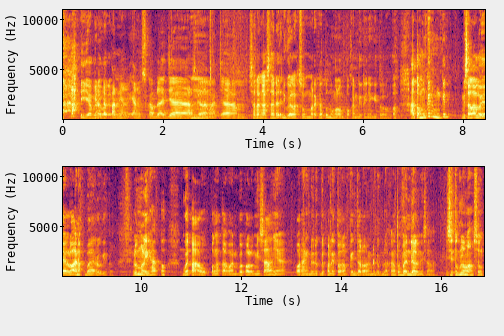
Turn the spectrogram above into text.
Iya yang depan yang yang suka belajar segala macam. Secara nggak sadar juga langsung mereka tuh mengelompokkan dirinya gitu loh. Oh, atau mungkin mungkin misalnya lo ya, lo anak baru gitu. Lo melihat, oh, gue tahu pengetahuan gue kalau misalnya orang yang duduk depan itu orang pintar, orang duduk belakang tuh bandel misalnya. Di situ gue langsung,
